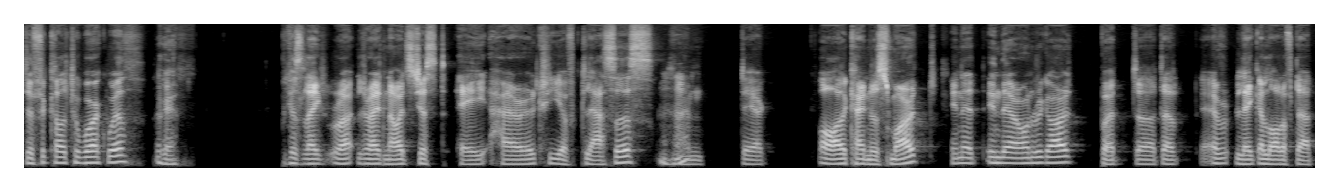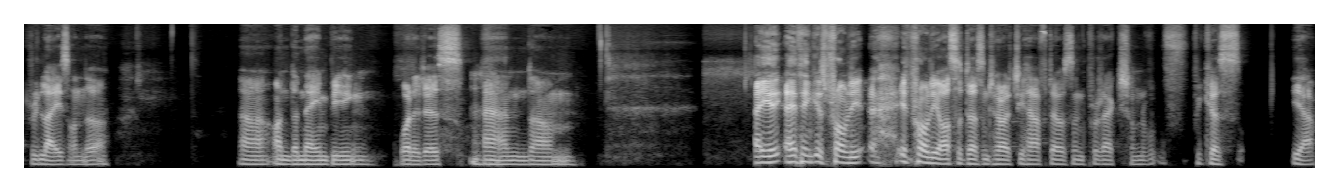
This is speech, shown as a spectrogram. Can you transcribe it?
difficult to work with. Okay. Because like right, right now it's just a hierarchy of classes, Mhm. and they're all kind of smart in it in their own regard, but uh, that like a lot of that relies on the uh, on the name being what it is. Mhm. and um, I I think it's probably it probably also doesn't hurt to have those in production because yeah,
